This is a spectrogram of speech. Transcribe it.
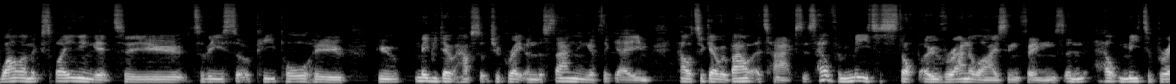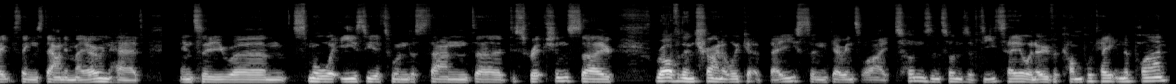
while I'm explaining it to to these sort of people who who maybe don't have such a great understanding of the game, how to go about attacks. It's helping me to stop over analyzing things and help me to break things down in my own head into um, smaller, easier to understand uh, descriptions. So rather than trying to look at a base and go into like tons and tons of detail and overcomplicating the plan,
